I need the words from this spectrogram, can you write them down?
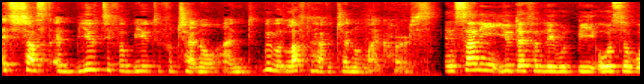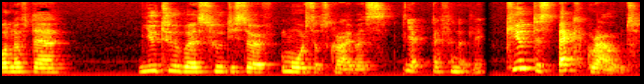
It's just a beautiful, beautiful channel, and we would love to have a channel like hers. And Sunny, you definitely would be also one of the YouTubers who deserve more subscribers. Yeah, definitely. Cutest background.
